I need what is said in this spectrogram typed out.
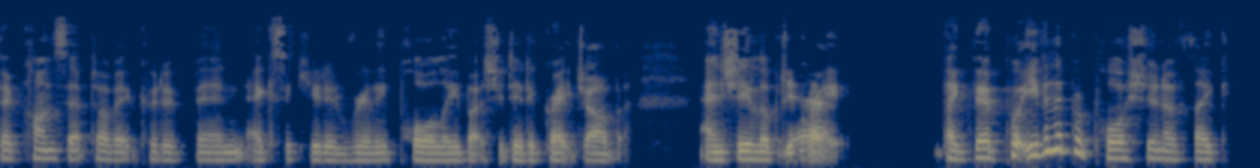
the concept of it could have been executed really poorly, but she did a great job and she looked Yeah. great. Like the even the proportion of like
